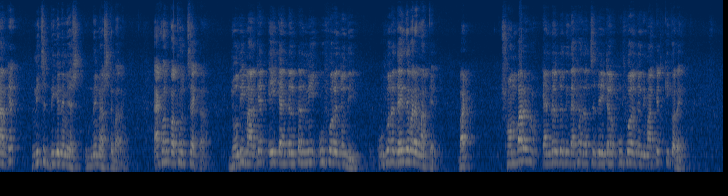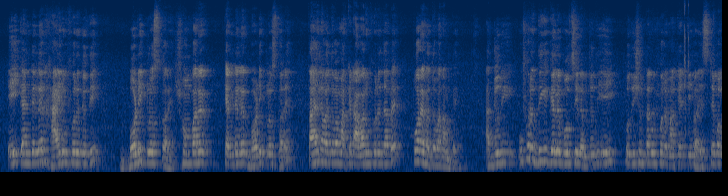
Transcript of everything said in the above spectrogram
মার্কেট নিচের দিকে নেমে নেমে আসতে পারে। এখন কথা হচ্ছে একটা যদি মার্কেট এই ক্যান্ডেলটা নি, উপরে যদি, উপরে যাইতে পারে মার্কেট বাট সোমবারের ক্যান্ডেল যদি দেখা যাচ্ছে যে এটার উপরে যদি মার্কেট কি করে? এই ক্যান্ডেলের হাইর উপরে যদি বডি ক্লোজ করে, সোমবারের ক্যান্ডেলের বডি ক্লোজ করে, তাহলে হয়তোবা মার্কেট আবার উপরে যাবে, পরে হয়তোবা নামবে। আর যদি উপরের দিকে গেলে বলছিলাম, যদি এই পজিশনটার উপরে মার্কেট কি হয় স্টেবল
